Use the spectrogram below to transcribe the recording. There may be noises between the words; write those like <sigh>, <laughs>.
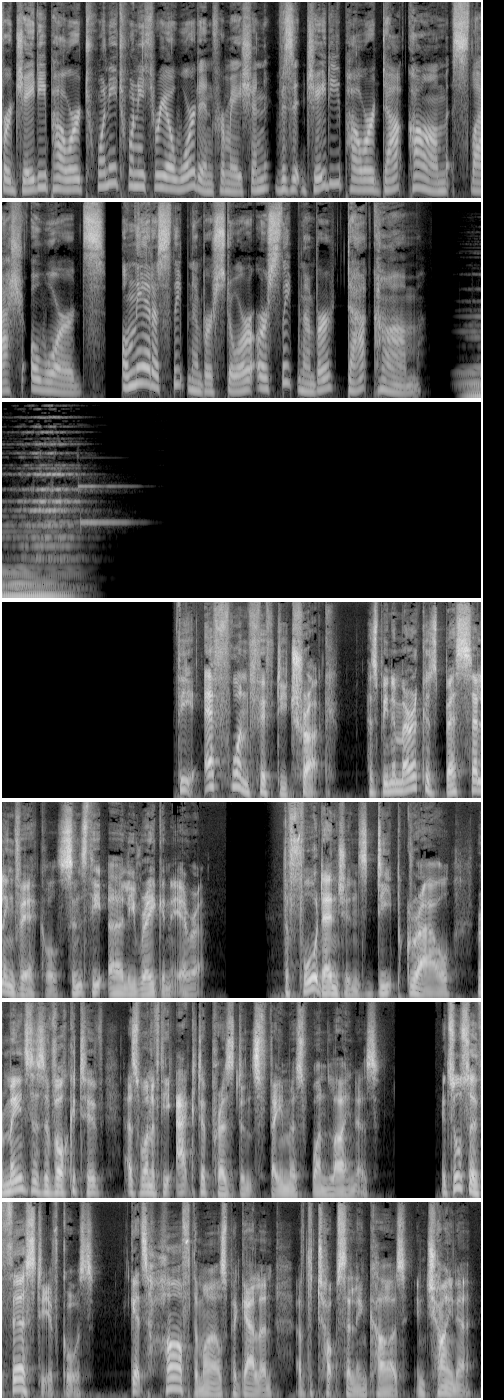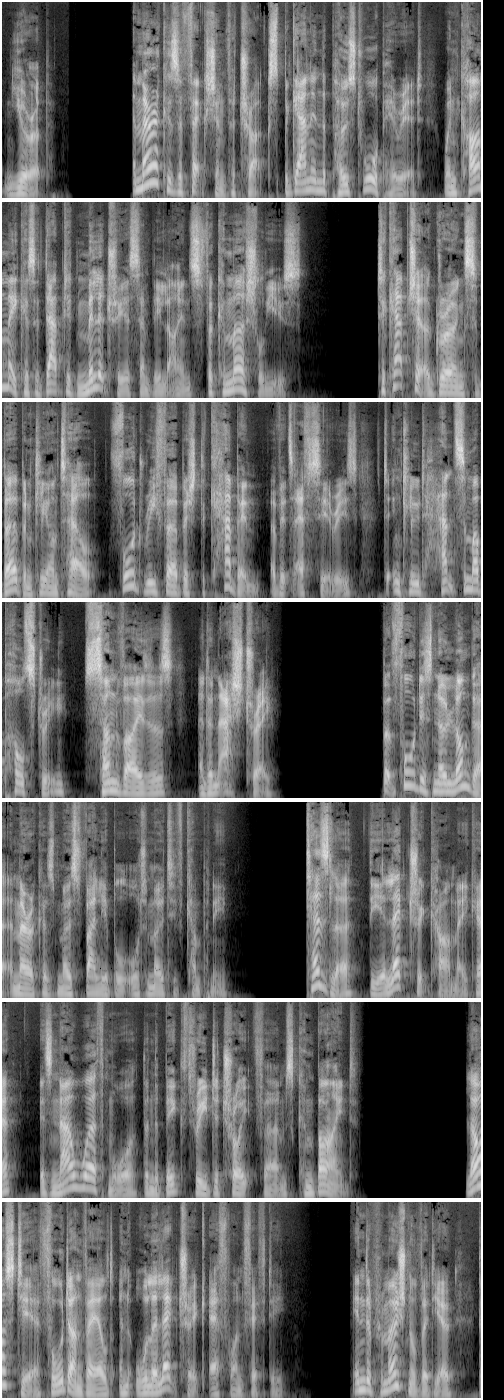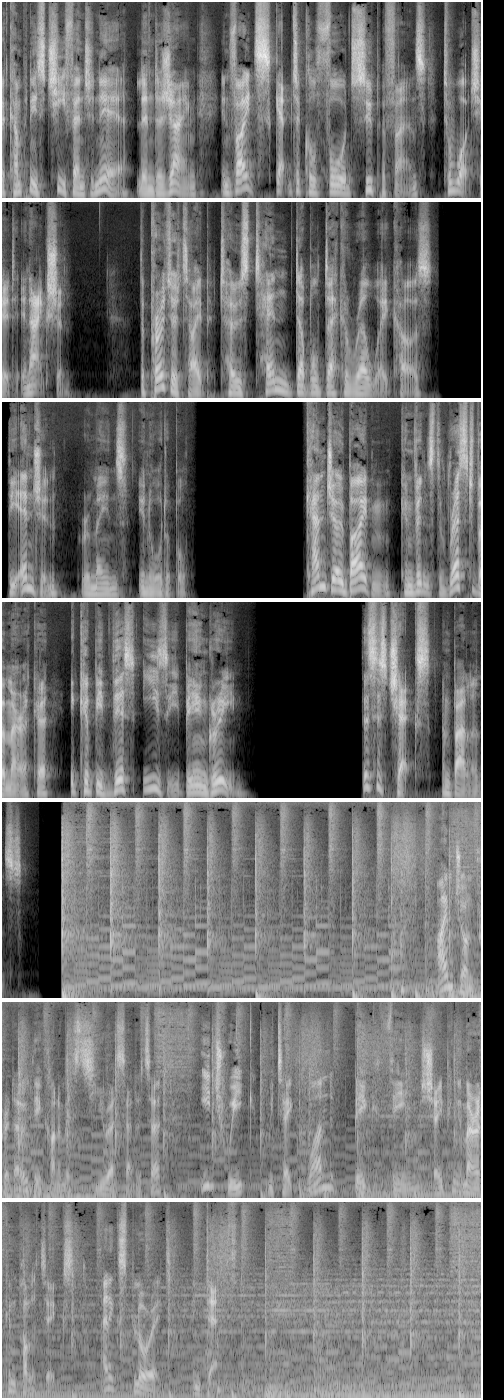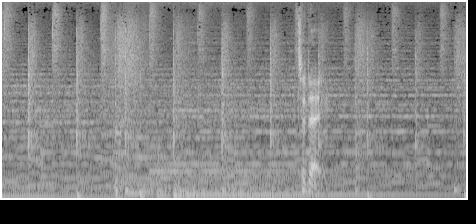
For JD Power 2023 award information, visit jdpower.com/awards. Only at a Sleep Number store or sleepnumber.com. The F-150 truck has been America's best-selling vehicle since the early Reagan era. The Ford engine's deep growl remains as evocative as one of the actor president's famous one-liners. It's also thirsty, of course, gets half the miles per gallon of the top selling cars in China and Europe. America's affection for trucks began in the post war period when car makers adapted military assembly lines for commercial use. To capture a growing suburban clientele, Ford refurbished the cabin of its F Series to include handsome upholstery, sun visors, and an ashtray. But Ford is no longer America's most valuable automotive company. Tesla, the electric car maker, is now worth more than the big three Detroit firms combined. Last year, Ford unveiled an all electric F 150. In the promotional video, the company's chief engineer, Linda Zhang, invites skeptical Ford superfans to watch it in action. The prototype tows 10 double decker railway cars. The engine remains inaudible. Can Joe Biden convince the rest of America it could be this easy being green? This is Checks and Balance. I'm John Prideaux, The Economist's US editor. Each week, we take one big theme shaping American politics and explore it in depth. Today,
